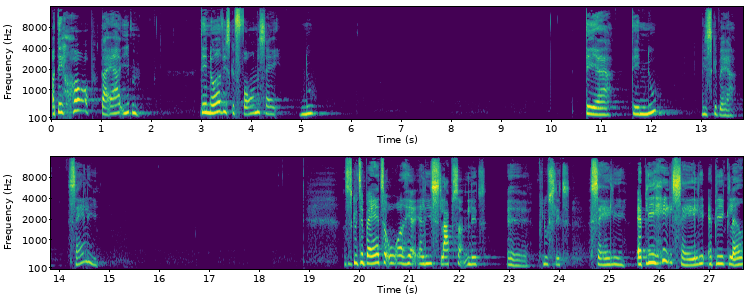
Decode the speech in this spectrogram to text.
og det håb, der er i dem, det er noget, vi skal formes af nu. Det er, det er nu, vi skal være salige. Og så skal vi tilbage til ordet her. Jeg lige slap sådan lidt øh, pludseligt. Salige. At blive helt salig. At blive glad.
